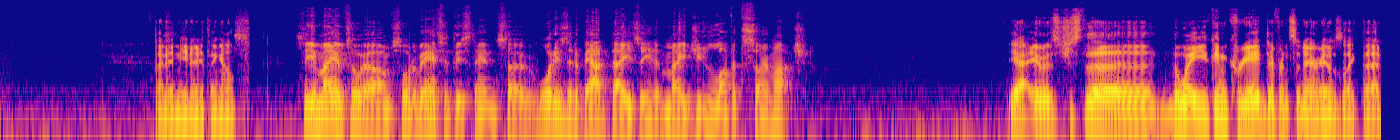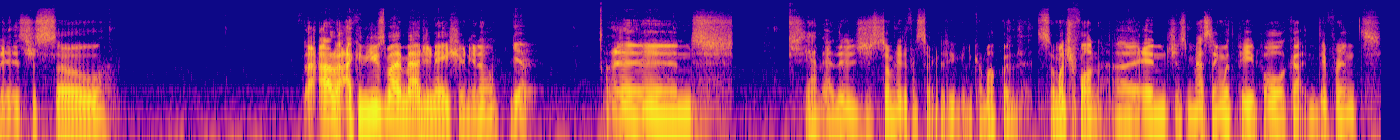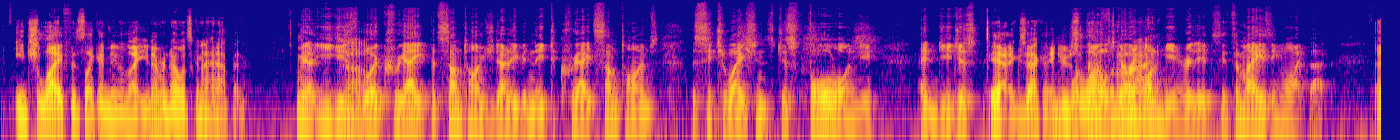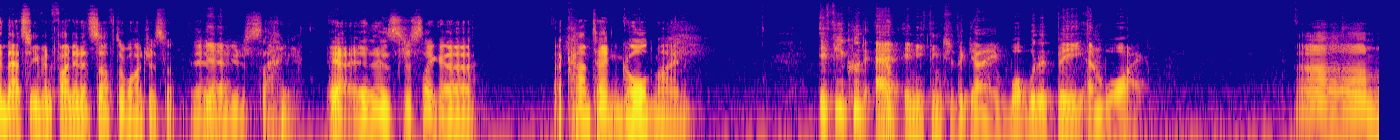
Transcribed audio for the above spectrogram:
I didn't need anything else. So you may have sort of, um, sort of answered this then. So what is it about DayZ that made you love it so much? Yeah, it was just the the way you can create different scenarios like that. It's just so I- I don't know. I could use my imagination, you know, Yep, and yeah, man, there's just so many different scenarios you can come up with. So much fun, uh, and just messing with people. Different. Each life is like a new life. You never know what's gonna happen. I mean, you use the word create, but sometimes you don't even need to create. Sometimes the situations just fall on you, and you just Yeah, exactly. And you're just what the hell's the going ride. on here? It's it's amazing like that. and that's even fun in itself to watch. It's Yeah. you just like yeah, it, it's just like a a content gold mine. If you could add anything to the game, what would it be and why? Um,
